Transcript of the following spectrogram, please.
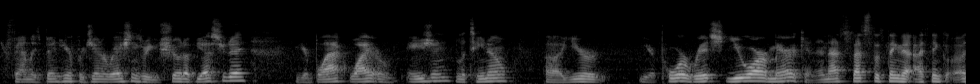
your family's been here for generations, or you showed up yesterday, you're black, white, or Asian, Latino, uh, you're you're poor, rich, you are American, and that's that's the thing that I think uh,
